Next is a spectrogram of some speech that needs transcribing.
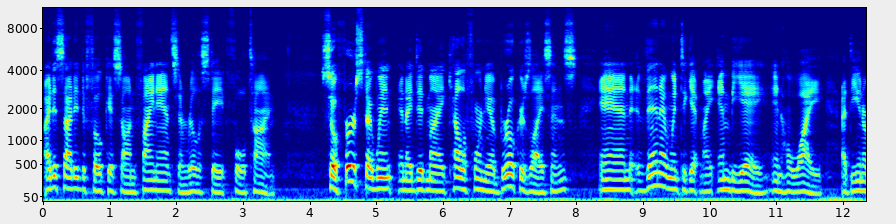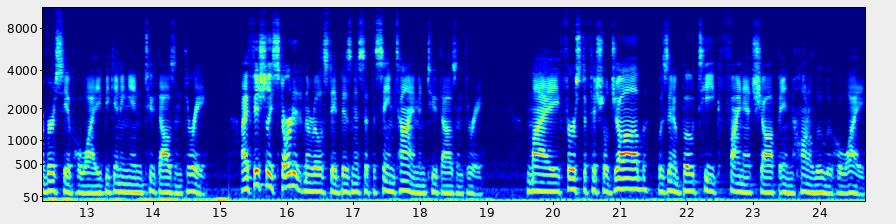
I decided to focus on finance and real estate full time. So, first I went and I did my California broker's license and then I went to get my MBA in Hawaii at the University of Hawaii beginning in 2003. I officially started in the real estate business at the same time in 2003. My first official job was in a boutique finance shop in Honolulu, Hawaii.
